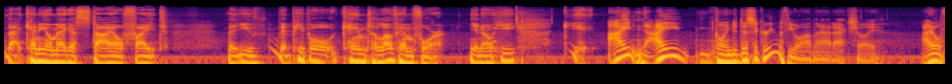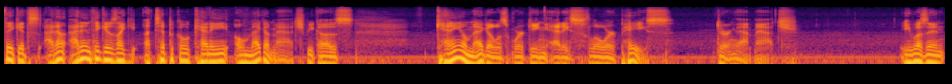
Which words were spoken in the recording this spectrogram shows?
that Kenny Omega style fight that you've that people came to love him for. You know, he I I'm going to disagree with you on that. Actually, I don't think it's. I don't. I didn't think it was like a typical Kenny Omega match because Kenny Omega was working at a slower pace during that match. He wasn't,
